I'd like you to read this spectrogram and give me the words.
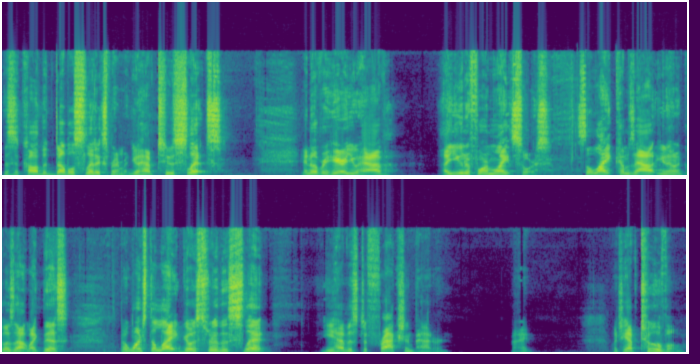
This is called the double slit experiment. You have two slits. And over here you have a uniform light source. So light comes out, you know, it goes out like this. But once the light goes through the slit, you have this diffraction pattern, right? But you have two of them.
